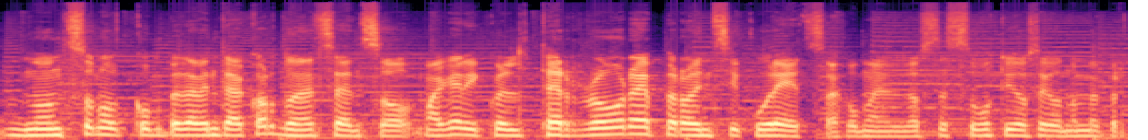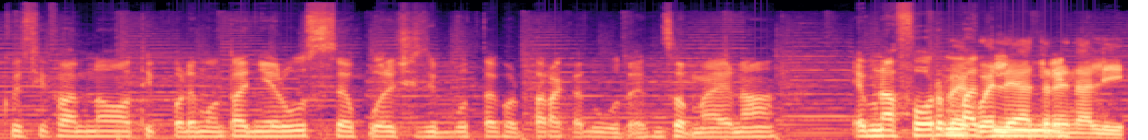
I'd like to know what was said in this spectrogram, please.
non sono completamente d'accordo, nel senso, magari quel terrore però in sicurezza, come lo stesso motivo secondo me per cui si fanno tipo le montagne russe oppure ci si butta col paracadute, insomma è una, è una forma Beh, quelle di... adrenalina.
